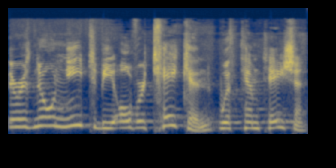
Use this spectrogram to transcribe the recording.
There is no need to be overtaken with temptation.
